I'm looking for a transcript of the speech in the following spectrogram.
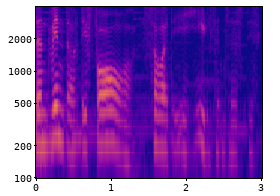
den vinter og det forår, så var det helt fantastisk.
